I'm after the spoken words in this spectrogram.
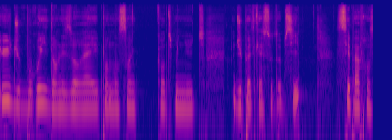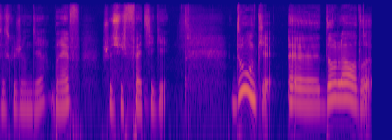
eu du bruit dans les oreilles pendant 50 minutes du podcast Autopsie. C'est pas français ce que je viens de dire. Bref, je suis fatiguée. Donc, euh, dans l'ordre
